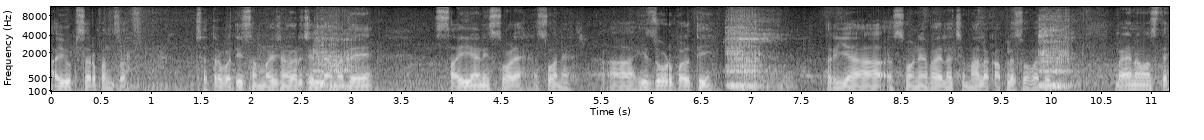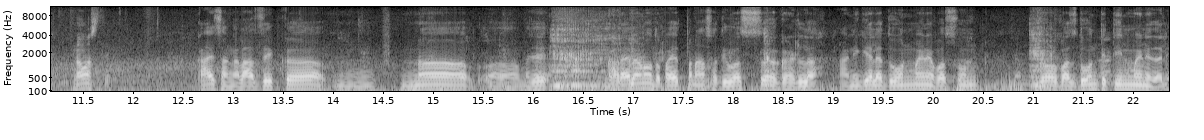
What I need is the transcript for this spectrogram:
आयुब सरपंच छत्रपती संभाजीनगर जिल्ह्यामध्ये साई आणि सोळ्या सोन्या ही जोड पळती. तर या सोन्या बैलाचे मालक आपल्यासोबत आहेत. बाया नमस्ते. नमस्ते. काय सांगाल? आज एक न म्हणजे घडायला नव्हतं पाहिजे पण असा दिवस घडला आणि गेल्या दोन महिन्यापासून जवळपास दोन ते तीन महिने झाले.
